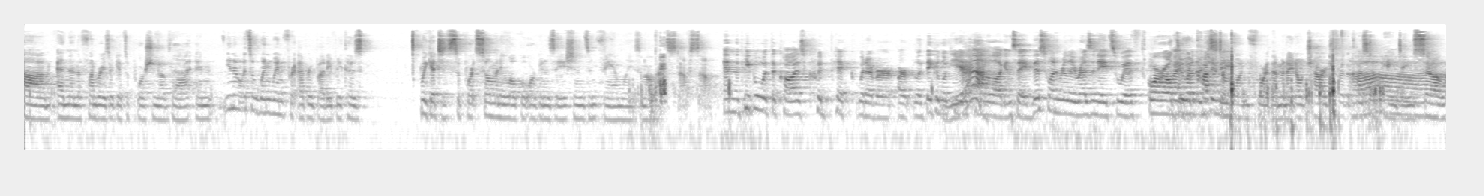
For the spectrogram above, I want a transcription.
Um, and then the fundraiser gets a portion of that, and you know it's a win-win for everybody because we get to support so many local organizations and families and all that stuff. So and the people with the cause could pick whatever art. Like they could look at your catalog and say, "This one really resonates with." or I'll do a custom Jimmy." One for them, and I don't charge for the custom Ah. painting. So.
